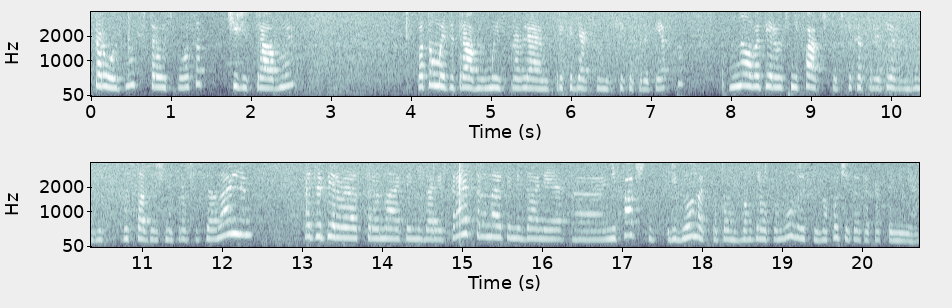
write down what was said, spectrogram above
второй путь, второй способ через травмы. Потом эти травмы мы исправляем, приходя к своему психотерапевту. Но, во-первых, не факт, что психотерапевт будет достаточно профессиональным. Это первая сторона этой медали. Вторая сторона этой медали а, не факт, что ребенок потом во взрослом возрасте захочет это как-то менять.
